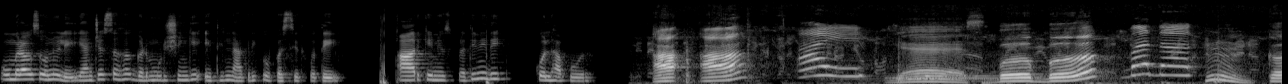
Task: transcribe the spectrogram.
उमराव सोनुले यांच्यासह गडमुडशिंगे येथील नागरिक उपस्थित होते. आर के न्यूज प्रतिनिधी कोल्हापूर. आ आ? आई. येस ब ब? बदक. हम्म. क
